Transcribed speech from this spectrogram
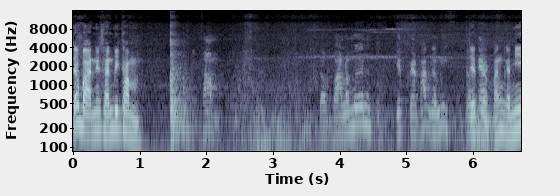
จักบาทนิสสันบิ๊กทัมทำกับบาทละหมื่นเจ็ดแปดพันก็มีเจ็ดแบบมันก็มี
